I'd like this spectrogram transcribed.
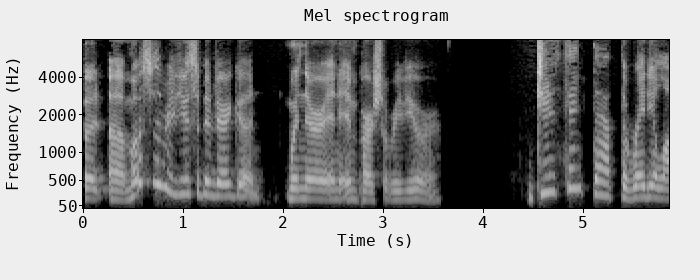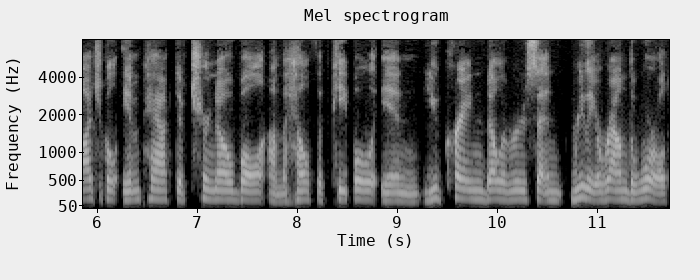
But uh, most of the reviews have been very good when they're an impartial reviewer. Do you think that the radiological impact of Chernobyl on the health of people in Ukraine, Belarus, and really around the world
